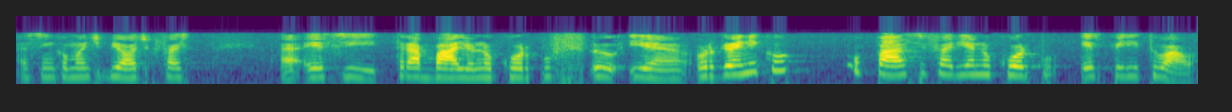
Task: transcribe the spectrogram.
Assim como o antibiótico faz uh, esse trabalho no corpo uh, orgânico, o passe faria no corpo espiritual.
